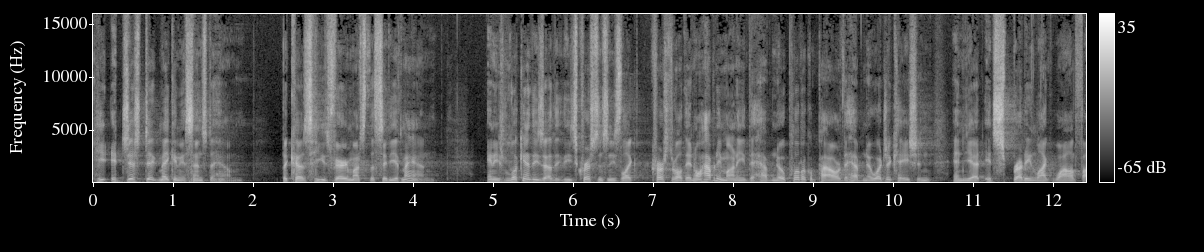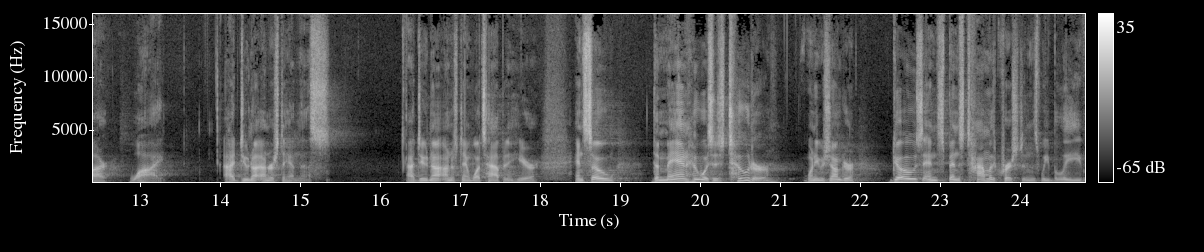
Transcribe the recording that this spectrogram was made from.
He, it just didn't make any sense to him because he's very much the city of man. And he's looking at these, other, these Christians and he's like, first of all, they don't have any money, they have no political power, they have no education, and yet it's spreading like wildfire. Why? I do not understand this. I do not understand what's happening here. And so the man who was his tutor when he was younger goes and spends time with Christians, we believe,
